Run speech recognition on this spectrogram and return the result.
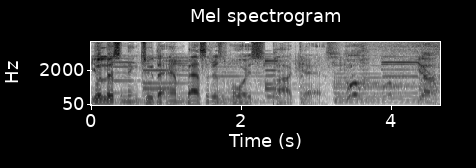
You're listening to the Ambassador's Voice podcast. Yeah.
